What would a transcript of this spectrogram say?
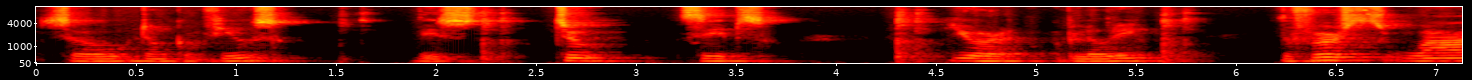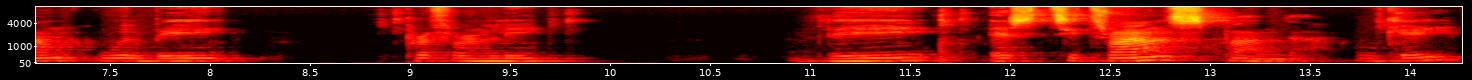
so don't confuse these two zips you're uploading. The first one will be preferably the ST Trans Panda, okay?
